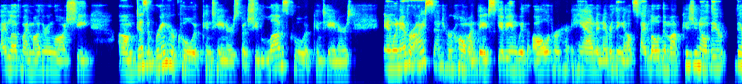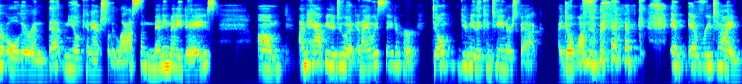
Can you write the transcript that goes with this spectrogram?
I love my mother-in-law. She um, doesn't bring her Cool Whip containers, but she loves Cool Whip containers. And whenever I send her home on Thanksgiving with all of her ham and everything else, I load them up because you know they're they're older and that meal can actually last them many many days. Um, I'm happy to do it, and I always say to her, "Don't give me the containers back. I don't want them back." and every time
